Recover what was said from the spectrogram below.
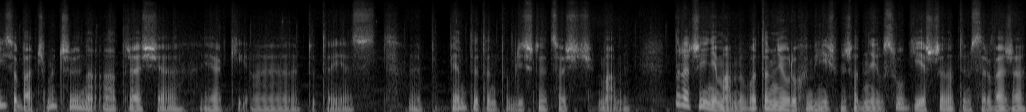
I zobaczmy, czy na adresie, jaki e, tutaj jest e, podpięty, ten publiczny, coś mamy. No raczej nie mamy, bo tam nie uruchomiliśmy żadnej usługi jeszcze na tym serwerze,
